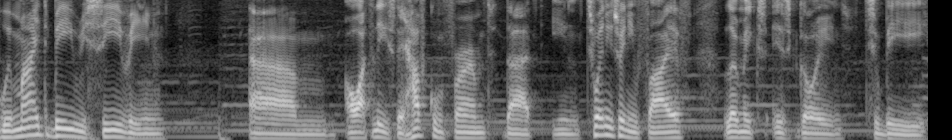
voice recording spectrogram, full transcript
we might be receiving, um, or at least they have confirmed that in 2025, Lumix is going to be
